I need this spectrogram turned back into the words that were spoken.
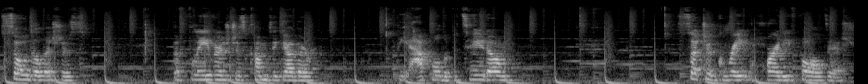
So delicious. The flavors just come together. The apple, the potato. Such a great hearty fall dish.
